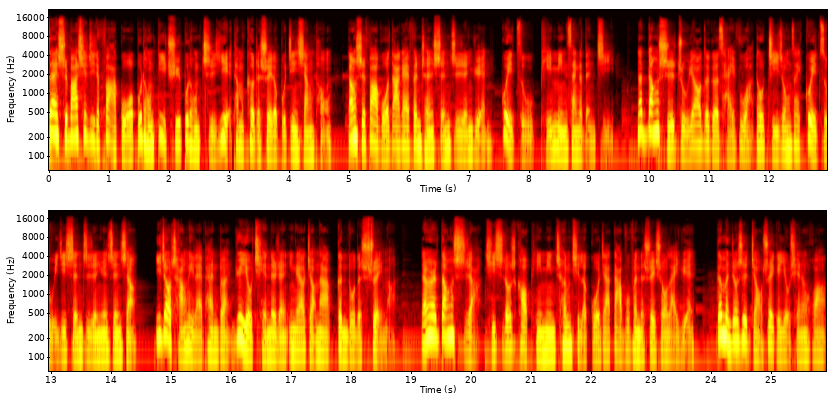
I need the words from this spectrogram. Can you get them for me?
在十八世纪的法国，不同地区、不同职业，他们课的税都不尽相同。当时法国大概分成神职人员、贵族、平民三个等级。那当时主要这个财富啊，都集中在贵族以及神职人员身上。依照常理来判断，越有钱的人应该要缴纳更多的税嘛。然而当时啊，其实都是靠平民撑起了国家大部分的税收来源，根本就是缴税给有钱人花。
